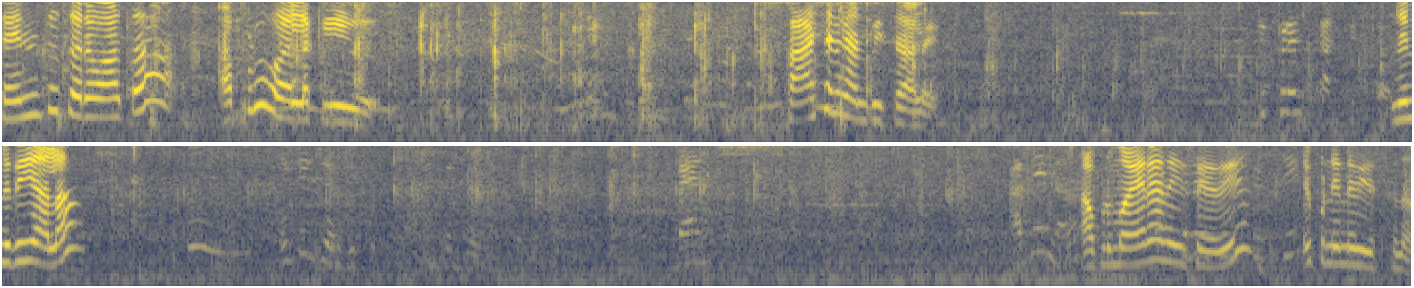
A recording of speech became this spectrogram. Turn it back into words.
టెన్త్ తర్వాత అప్పుడు వాళ్ళకి ఫ్యాషన్ కనిపించాలి. నేను తీయాలా అయితే జరుగుతుంది ఇంకా జరుగుతుంది డ్యాన్స్ అదేనా అప్పుడు మైరా తీసేది ఇప్పుడు నిన్ను తీస్తున్నా భరతనాట్యం చెప్పు. ఎందుకు అట్లా భరతనాట్యం చెప్పు. మీ అప్పుడు మైరా తీసేది. ఇప్పుడు ఎగరడం తీస్తున్నా.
